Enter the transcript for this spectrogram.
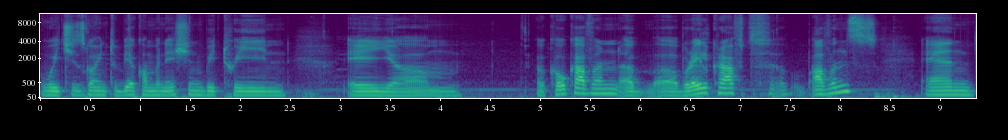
which is going to be a combination between a um, a coke oven, a, a railcraft ovens, and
